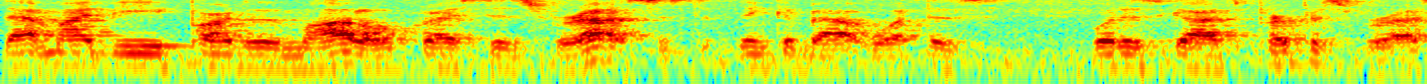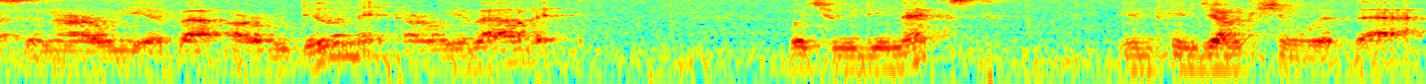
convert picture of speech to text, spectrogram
that might be part of the model Christ is for us, is to think about what does what is God's purpose for us, and are we about are we doing it? Are we about it? What should we do next? In conjunction with that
